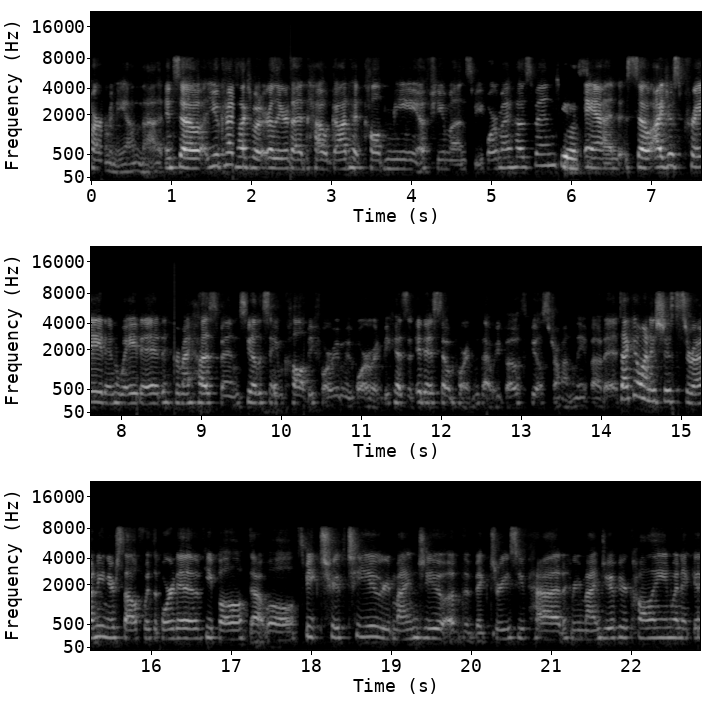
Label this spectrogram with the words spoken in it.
harmony on that. And so you kind of talked about earlier that how God had called me a few months before my husband. Yes. And so I just prayed and waited for my husband to feel the same call before we move forward because it is so important that we both feel strongly about it. Second one is just surrounding yourself with supportive people that will speak truth to you, remind you of the victories you've had, remind you of your calling when it gets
